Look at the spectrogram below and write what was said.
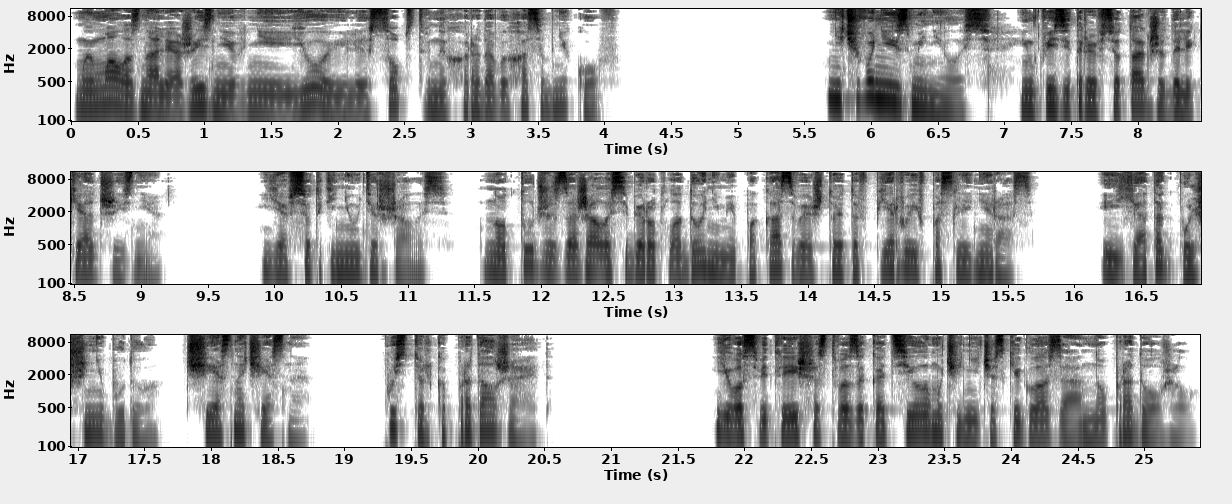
Мы мало знали о жизни вне ее или собственных родовых особняков. Ничего не изменилось. Инквизиторы все так же далеки от жизни. Я все-таки не удержалась, но тут же зажала себе рот ладонями, показывая, что это в первый и в последний раз. И я так больше не буду. Честно-честно. Пусть только продолжает. Его светлейшество закатило мученические глаза, но продолжил.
